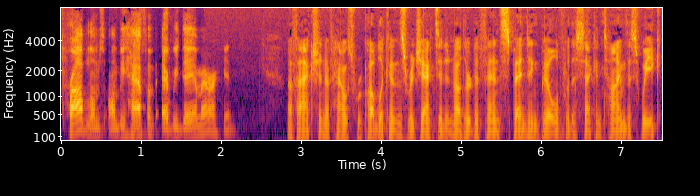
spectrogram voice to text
problems on behalf of everyday Americans. A faction of House Republicans rejected another defense spending bill for the second time this week.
